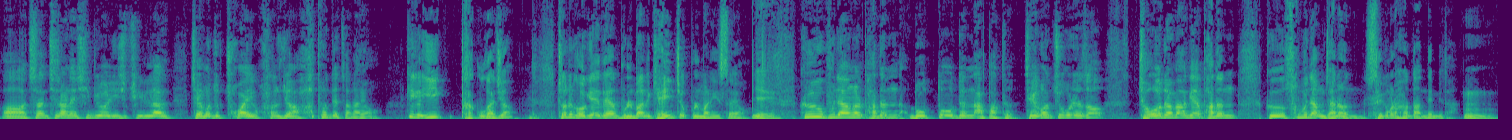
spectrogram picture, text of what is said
어 지난 지난해 12월 27일 날 재건축 초과이익 환 수제가 합헌됐잖아요. 그러니까 이 갖고 가죠. 저는 거기에 대한 불만이 개인적 불만이 있어요. 예. 그 분양을 받은 로또된 아파트 재건축을 해서 저렴하게 받은 그 소분양자는 세금을 하나도 안 냅니다. 음.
